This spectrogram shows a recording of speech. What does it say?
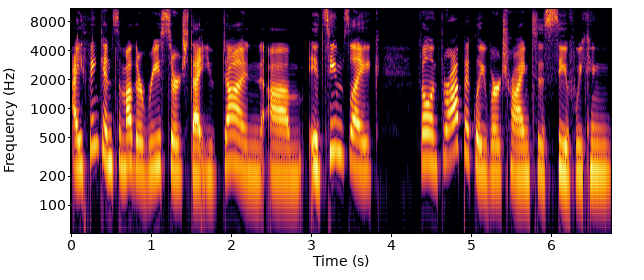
I think in some other research that you've done, um, it seems like philanthropically, we're trying to see if we can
